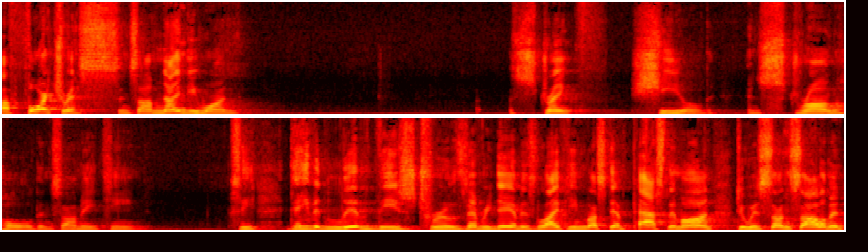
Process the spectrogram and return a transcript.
a fortress in Psalm 91, a strength, shield, and stronghold in Psalm 18. See, David lived these truths every day of his life. He must have passed them on to his son Solomon,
